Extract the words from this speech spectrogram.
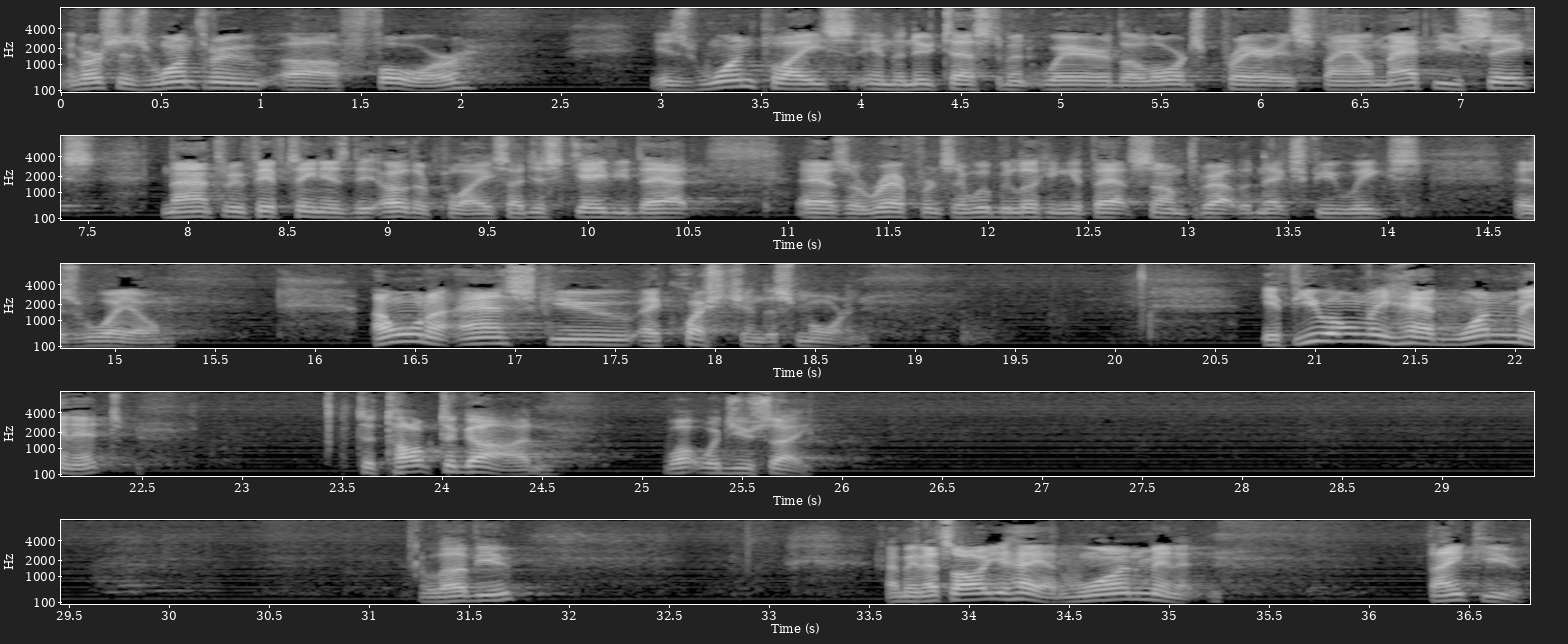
verses 1 through uh, 4, is one place in the New Testament where the Lord's Prayer is found. Matthew 6, 9 through 15 is the other place. I just gave you that as a reference, and we'll be looking at that some throughout the next few weeks as well. I want to ask you a question this morning. If you only had one minute to talk to God, what would you say? I love you. I mean, that's all you had, one minute. Thank you.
